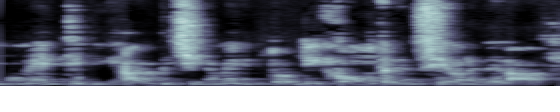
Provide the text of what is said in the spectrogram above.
momenti di avvicinamento, di comprensione dell'altro.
